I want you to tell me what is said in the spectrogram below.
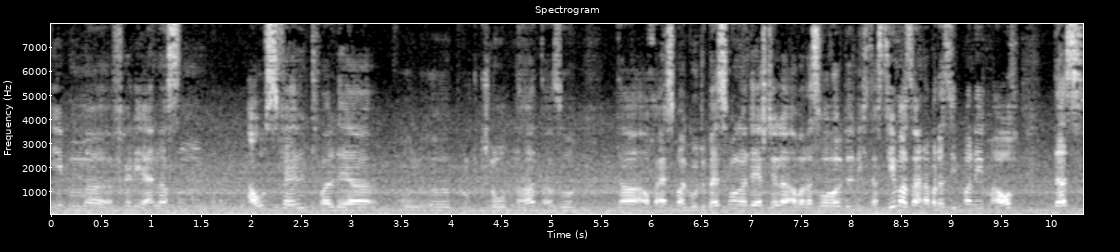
eben äh, Freddie Anderson ausfällt, weil der äh, Blutknoten hat. Also da auch erstmal gute Besserung an der Stelle, aber das soll heute nicht das Thema sein. Aber da sieht man eben auch, dass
